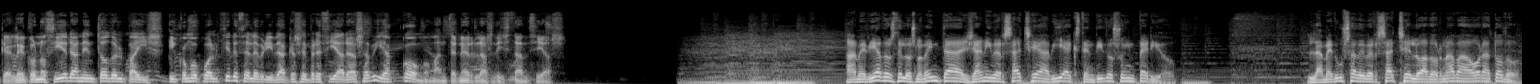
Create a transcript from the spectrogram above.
que le conocieran en todo el país y como cualquier celebridad que se preciara sabía cómo mantener las distancias. A mediados de los 90, Gianni Versace había extendido su imperio. La medusa de Versace lo adornaba ahora todo,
